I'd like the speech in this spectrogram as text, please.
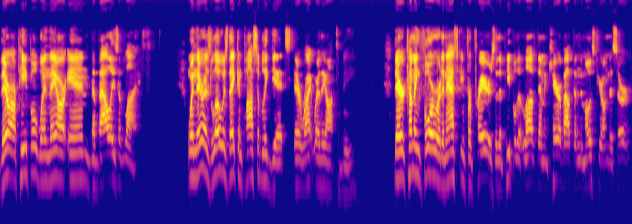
there are people when they are in the valleys of life, when they're as low as they can possibly get, they're right where they ought to be. They're coming forward and asking for prayers of the people that love them and care about them the most here on this earth.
